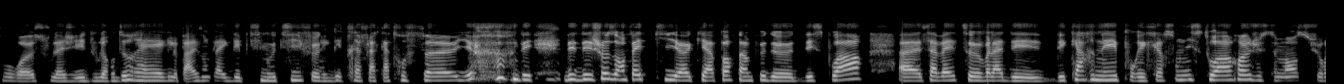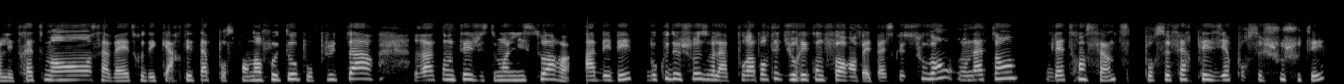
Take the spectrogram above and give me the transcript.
pour soulager les douleurs de règles, par exemple avec des petits motifs, avec des trèfles à quatre feuilles, des, choses en fait qui, qui apportent un peu d'espoir. ça va être voilà des, des carnets pour écrire son histoire justement sur les traitements. Ça va être des cartes étapes pour se prendre en photo pour plus tard raconter justement l'histoire à bébé. Beaucoup de choses voilà pour apporter du réconfort en fait, parce que souvent on attend d'être enceinte pour se faire plaisir, pour se chouchouter,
